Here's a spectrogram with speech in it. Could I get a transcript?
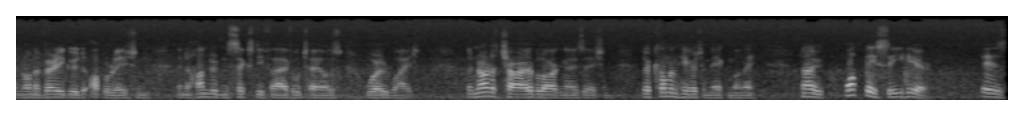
and run a very good operation in 165 hotels worldwide. They're not a charitable organisation. They're coming here to make money. Now, what they see here is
